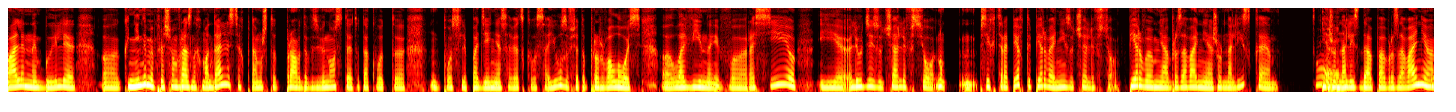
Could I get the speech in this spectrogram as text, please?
завалены были а, книгами, причем в разных модальностях, потому что, правда, в 90-е это так вот э, после падения Советского Союза все это прорвалось э, лавиной в Россию, и люди изучали все. Ну, психотерапевты первые, они изучали все. Первое у меня образование журналистское. Я журналист, да, по образованию.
